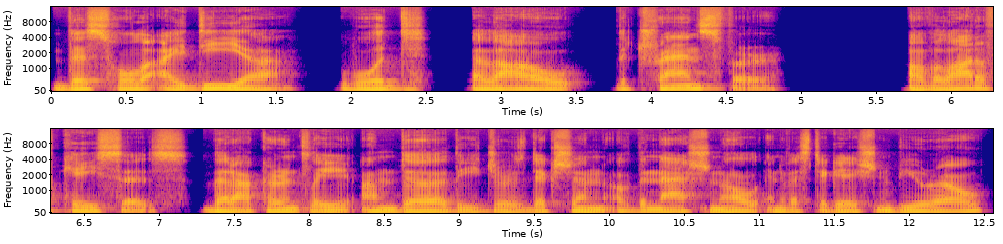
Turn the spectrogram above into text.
this whole idea would allow the transfer of a lot of cases that are currently under the jurisdiction of the National Investigation Bureau,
